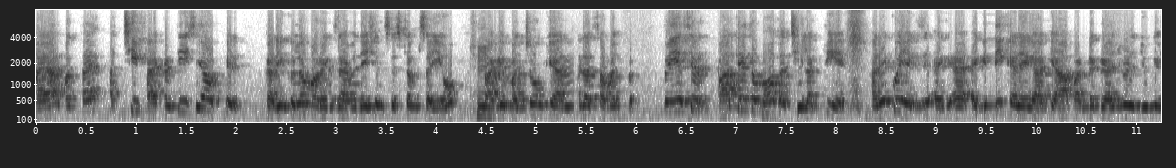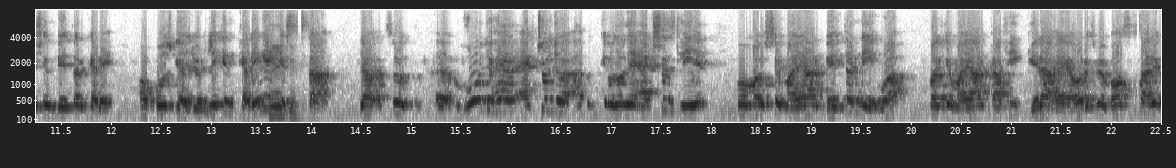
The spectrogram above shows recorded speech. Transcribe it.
मैार बनता है अच्छी फैकल्टी से और फिर करिकुलम और एग्जामिनेशन सिस्टम सही हो ताकि बच्चों के अंदर समझ तो ये सिर्फ़ बातें तो बहुत अच्छी लगती हैं। हर एक कोई एग्री करेगा कि आप अंडर ग्रेजुएट एजुकेशन बेहतर करें और पोस्ट ग्रेजुएट लेकिन करेंगे किस तरह? so, वो जो है एक्चुअल जो उन्होंने एक्शन लिए वो उससे मैार बेहतर नहीं हुआ। बल्कि मैार काफ़ी गिरा है और इसमें बहुत सारे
